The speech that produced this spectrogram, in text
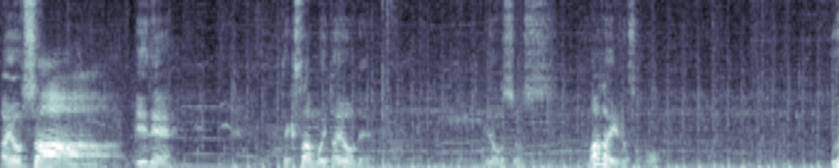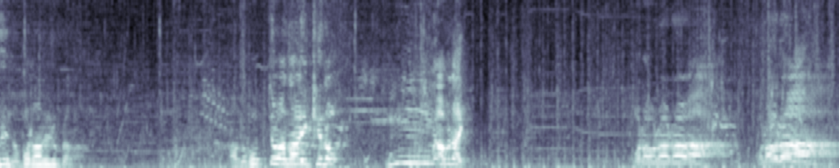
あよっしゃーいいね。敵さんもいたようで。よしよし。まだいるそこ。上登られるかな？あ登ってはないけど。うーん危ない。ほらほらほらほらほら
